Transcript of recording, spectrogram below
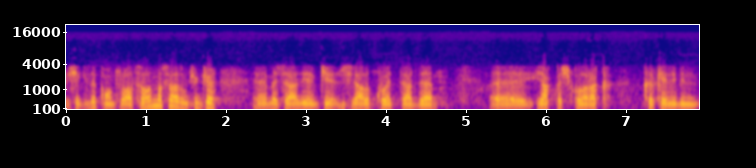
bir şekilde kontrol altına alınması lazım. Çünkü e, mesela diyelim ki silahlı kuvvetlerde e, yaklaşık olarak 40-50 bin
